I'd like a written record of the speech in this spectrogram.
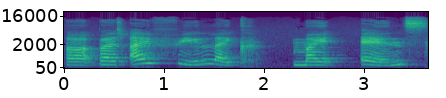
Uh, but i feel like my ends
